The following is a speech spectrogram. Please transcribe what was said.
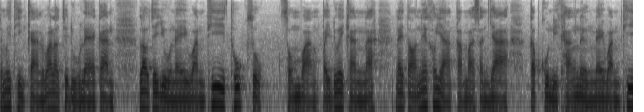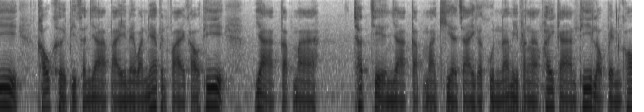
จะไม่ทิ้งกันว่าเราจะดูแลกัน เราจะอยู่ในวันที่ทุกสุขสมหวังไปด้วยกันนะ ในตอนนี้เขาอยากกลับมาสัญญากับคุณอีกครั้งหนึ่ง ในวันที่เขาเคยผิดสัญญาไป ในวันนี้เป็นฝ่ายเขาที่อยากกลับมา ชัดเจนอยากกลับมาเคลียร์ใจกับคุณนะมีพลังงานไพ่การที่เราเป็นครอ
